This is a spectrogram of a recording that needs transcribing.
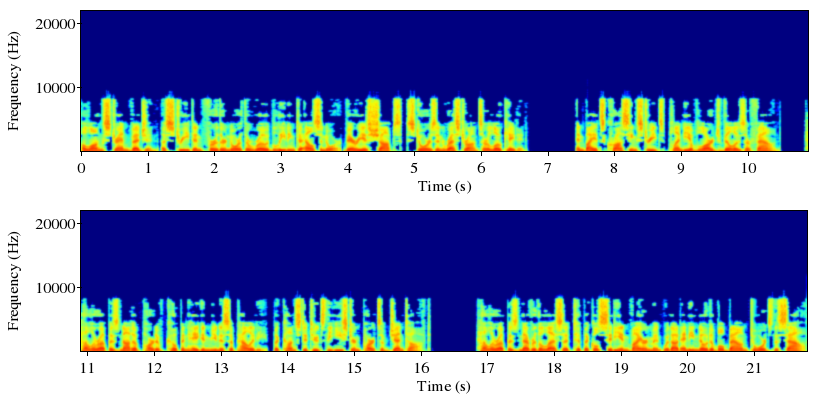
Along Strandvejen a street and further north a road leading to Elsinore various shops, stores and restaurants are located. And by its crossing streets plenty of large villas are found. Hellerup is not a part of Copenhagen municipality, but constitutes the eastern parts of Gentofte. Hellerup is nevertheless a typical city environment without any notable bound towards the south.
